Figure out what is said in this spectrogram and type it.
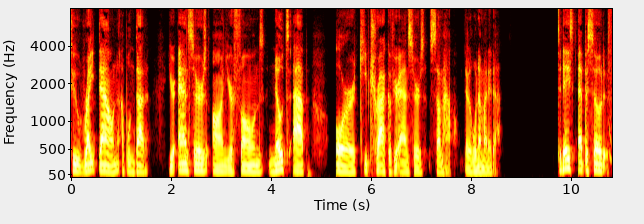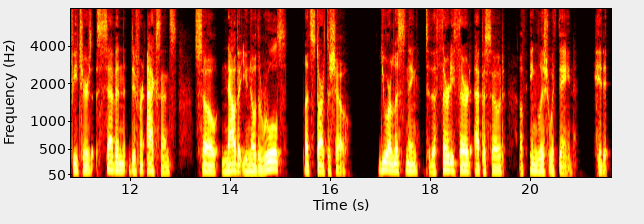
to write down, apuntar, your answers on your phone's notes app or keep track of your answers somehow, de alguna manera. Today's episode features seven different accents, so now that you know the rules, let's start the show. You are listening to the 33rd episode of English with Dane. Hit it.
